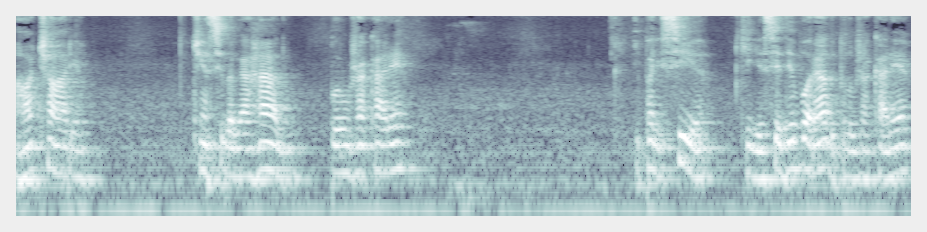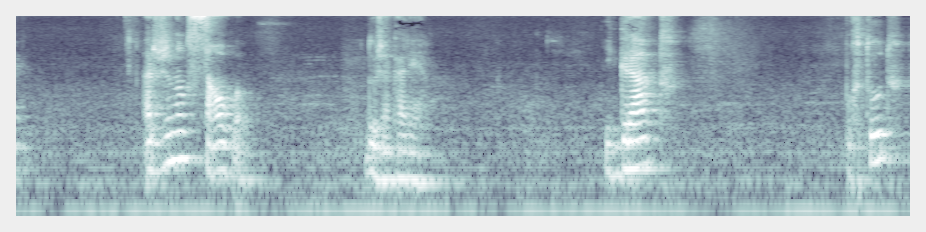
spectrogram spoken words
a Acharya, tinha sido agarrado por um jacaré e parecia que ia ser devorado pelo jacaré, Arjuna o salva do jacaré. E grato por tudo,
